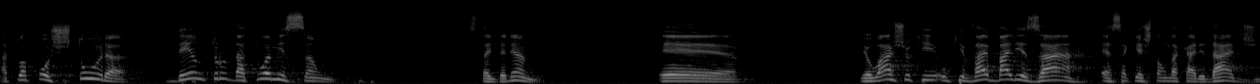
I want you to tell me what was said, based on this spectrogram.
a tua postura dentro da tua missão. Você está entendendo? É, eu acho que o que vai balizar essa questão da caridade,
